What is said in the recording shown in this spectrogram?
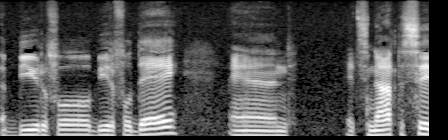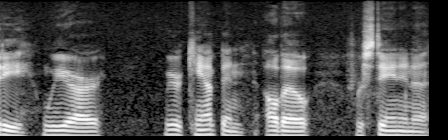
a beautiful, beautiful day, and it's not the city. We are we are camping, although we're staying in a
